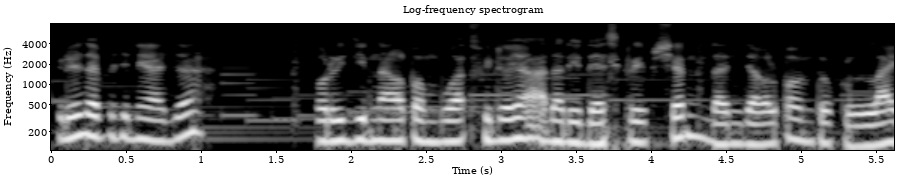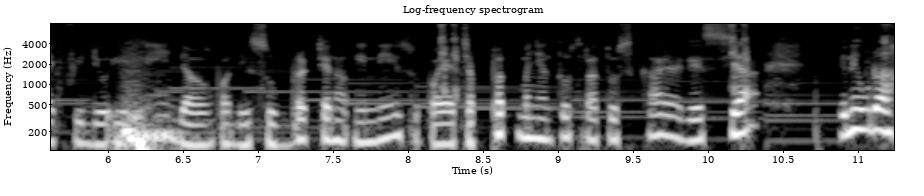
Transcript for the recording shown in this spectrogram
video sampai sini aja original pembuat videonya ada di description dan jangan lupa untuk like video ini jangan lupa di subrek channel ini supaya cepet menyentuh 100k ya guys ya ini udah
